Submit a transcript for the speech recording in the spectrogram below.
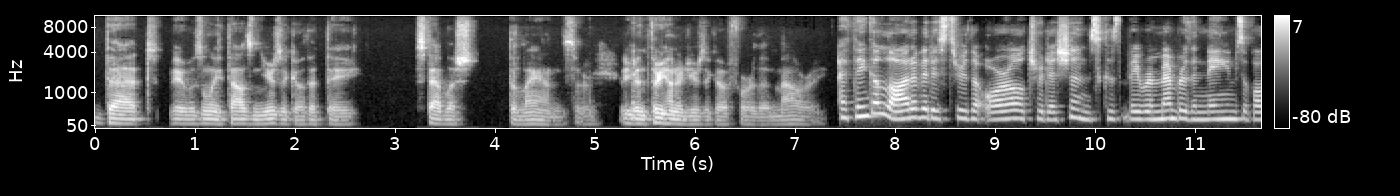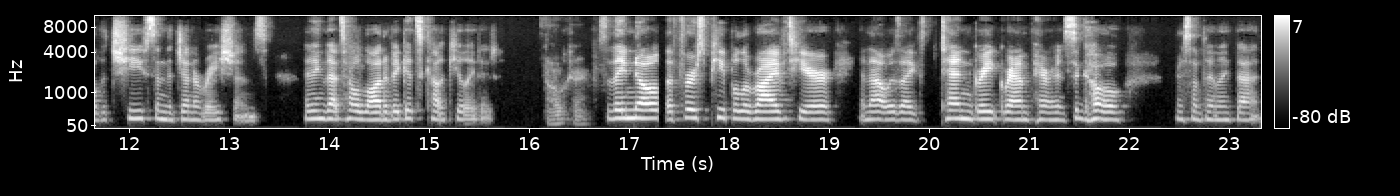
that it was only a thousand years ago that they established the lands, or even 300 years ago for the Maori? I think a lot of it is through the oral traditions because they remember the names of all the chiefs and the generations. I think that's how a lot of it gets calculated. Okay. So they know the first people arrived here, and that was like 10 great grandparents ago, or something like that.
